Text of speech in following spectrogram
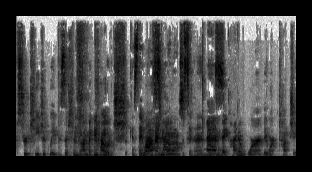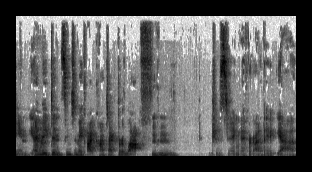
strategically positioned on the couch. I guess they were last kind of on night, opposite ends. and they kind of weren't. They weren't touching, Yeah. and they didn't seem to make eye contact or laugh. hmm Interesting. I forgot they. Yeah.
